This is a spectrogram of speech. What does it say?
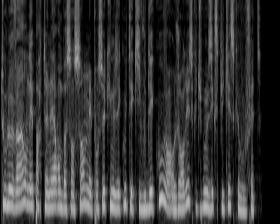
tout le vin. On est partenaires on bosse ensemble. Mais pour ceux qui nous écoutent et qui vous découvrent aujourd'hui est-ce que tu peux nous expliquer ce que vous faites?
